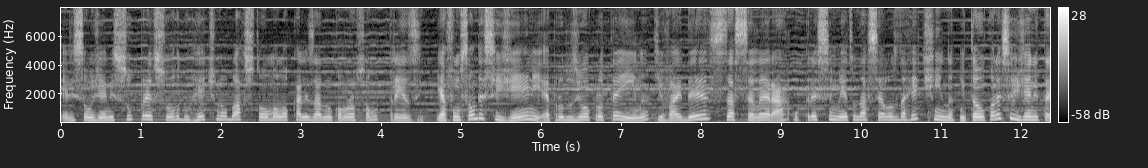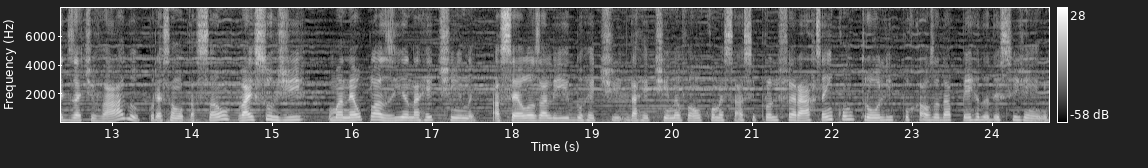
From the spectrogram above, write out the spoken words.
eles são genes supressor do retinoblastoma localizado no cromossomo 13. E a função desse gene é produzir uma proteína que vai desacelerar o crescimento das células da retina. Então, quando esse gene está desativado por essa mutação, vai surgir uma neoplasia na retina. As células ali reti da retina vão começar a se proliferar sem controle por causa da perda desse gene.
